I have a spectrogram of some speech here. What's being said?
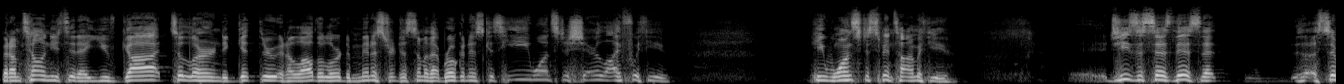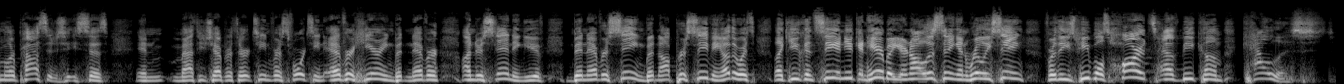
But I'm telling you today, you've got to learn to get through and allow the Lord to minister to some of that brokenness because He wants to share life with you. He wants to spend time with you. Jesus says this that a similar passage. He says in Matthew chapter 13, verse 14, ever hearing but never understanding. You've been ever seeing but not perceiving. In other words, like you can see and you can hear, but you're not listening and really seeing. For these people's hearts have become calloused.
